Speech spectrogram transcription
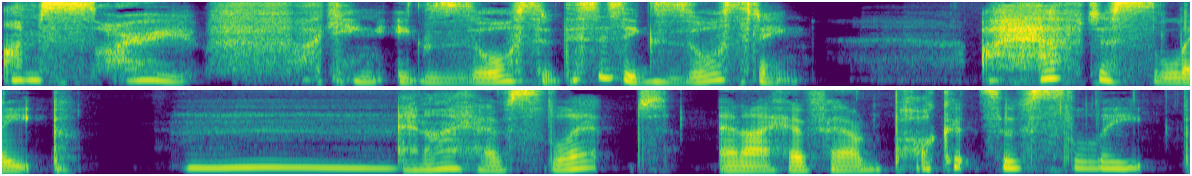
I'm so fucking exhausted. This is exhausting. I have to sleep. And I have slept and I have found pockets of sleep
